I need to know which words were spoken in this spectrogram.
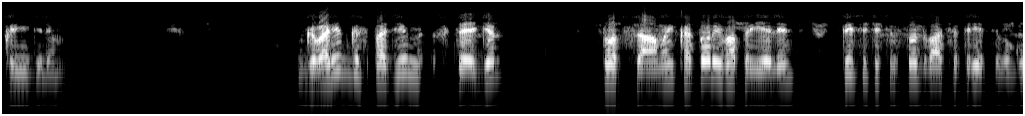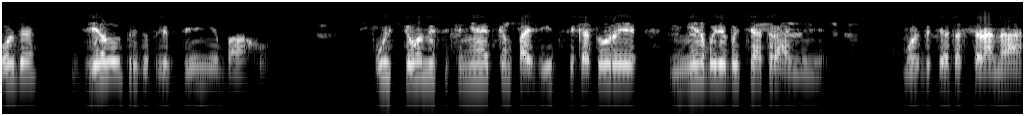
Кригелем. Говорит господин Штегер, тот самый, который в апреле 1723 года делал предупреждение Баху. Пусть он и сочиняет композиции, которые не были бы театральными. Может быть, эта сторона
